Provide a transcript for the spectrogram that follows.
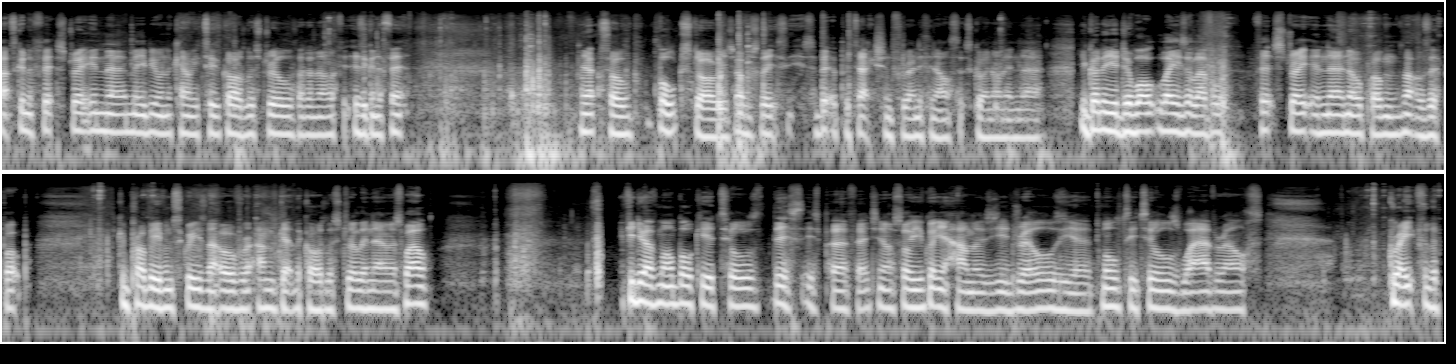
That's going to fit straight in there. Maybe you want to carry two cordless drills. I don't know if it is it going to fit. Yeah, so bulk storage. Obviously, it's, it's a bit of protection for anything else that's going on in there. You've got your DeWalt laser level. Fit straight in there, no problem. That'll zip up. You can probably even squeeze that over and get the cordless drill in there as well. If you do have more bulkier tools, this is perfect. You know, so you've got your hammers, your drills, your multi-tools, whatever else. Great for the,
